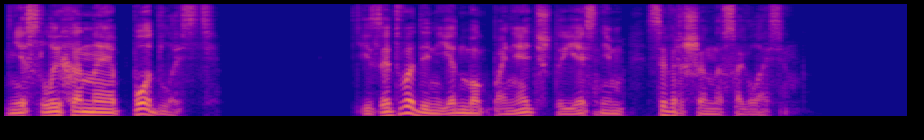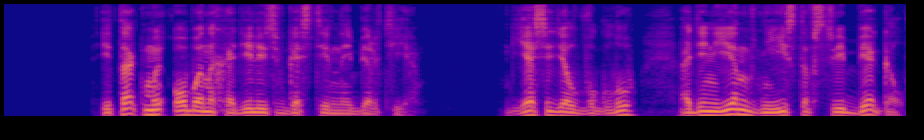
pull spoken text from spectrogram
Неслыханная подлость!» Из этого Деньен мог понять, что я с ним совершенно согласен. Итак, мы оба находились в гостиной Бертье. Я сидел в углу, а Деньен в неистовстве бегал.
